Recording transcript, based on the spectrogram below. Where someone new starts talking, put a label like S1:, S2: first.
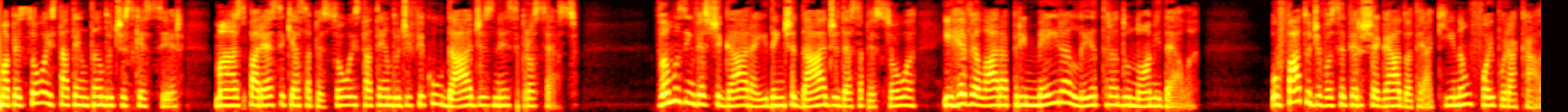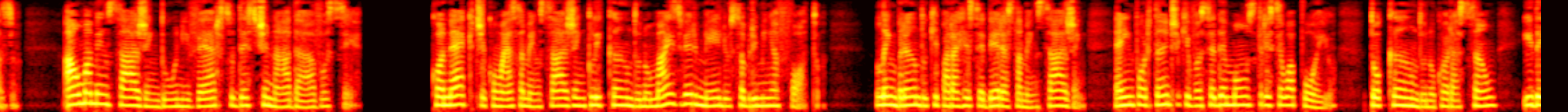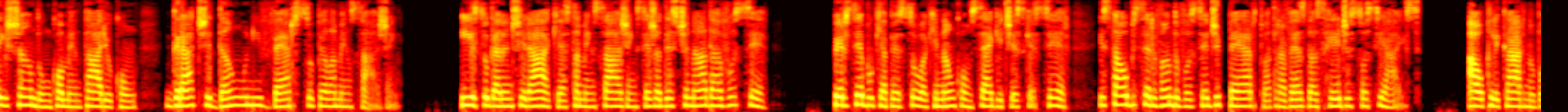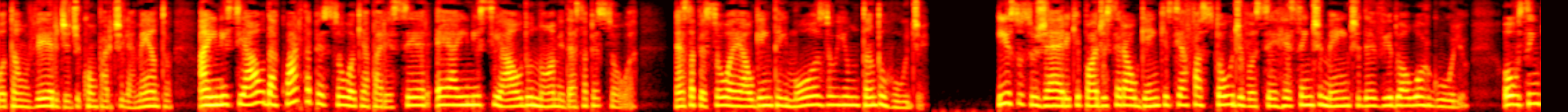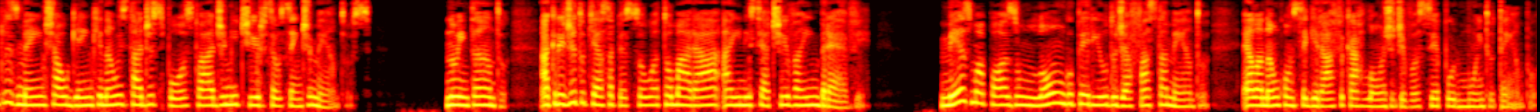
S1: Uma pessoa está tentando te esquecer, mas parece que essa pessoa está tendo dificuldades nesse processo. Vamos investigar a identidade dessa pessoa e revelar a primeira letra do nome dela. O fato de você ter chegado até aqui não foi por acaso. Há uma mensagem do universo destinada a você. Conecte com essa mensagem clicando no mais vermelho sobre minha foto. Lembrando que para receber esta mensagem, é importante que você demonstre seu apoio, tocando no coração e deixando um comentário com gratidão universo pela mensagem. Isso garantirá que esta mensagem seja destinada a você. Percebo que a pessoa que não consegue te esquecer está observando você de perto através das redes sociais. Ao clicar no botão verde de compartilhamento, a inicial da quarta pessoa que aparecer é a inicial do nome dessa pessoa. Essa pessoa é alguém teimoso e um tanto rude. Isso sugere que pode ser alguém que se afastou de você recentemente devido ao orgulho, ou simplesmente alguém que não está disposto a admitir seus sentimentos. No entanto, acredito que essa pessoa tomará a iniciativa em breve. Mesmo após um longo período de afastamento, ela não conseguirá ficar longe de você por muito tempo.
